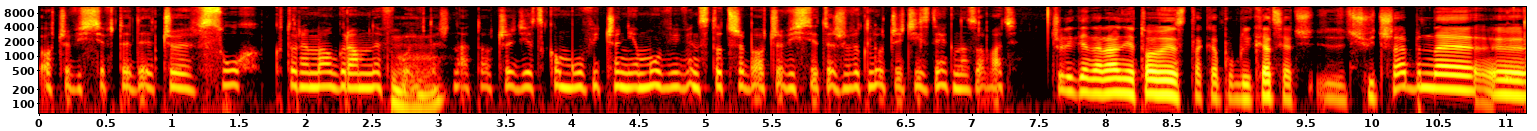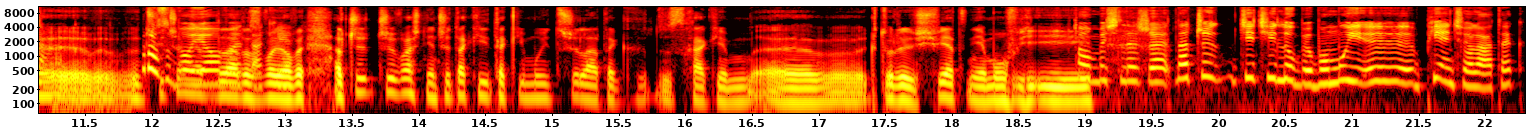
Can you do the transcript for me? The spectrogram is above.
oczywiście wtedy, czy słuch, który ma ogromny wpływ Mhm. też na to, czy dziecko mówi, czy nie mówi, więc to trzeba oczywiście też wykluczyć i zdiagnozować. Czyli generalnie to jest taka publikacja ćwiczebne, e, Tak. ćwiczenia Rozwojowe dla takie. rozwojowe. A czy, czy właśnie, czy taki, taki mój trzylatek z hakiem, e, który świetnie mówi i... To myślę, że, znaczy dzieci lubią, bo mój y, pięciolatek,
